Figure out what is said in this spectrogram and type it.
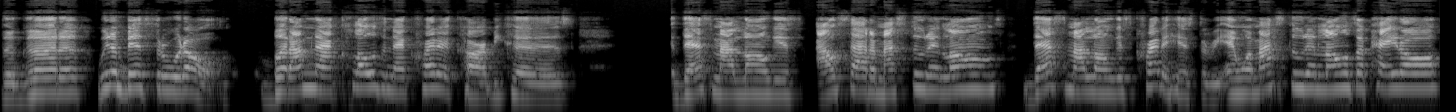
the gutter. We done been through it all. But I'm not closing that credit card because that's my longest outside of my student loans that's my longest credit history and when my student loans are paid off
